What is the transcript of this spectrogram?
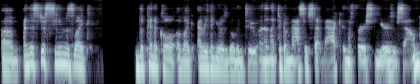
Um, and this just seems like the pinnacle of like everything he was building to, and then like took a massive step back in the first years of sound.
